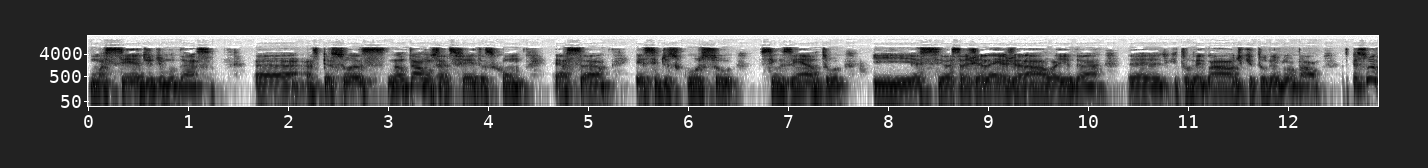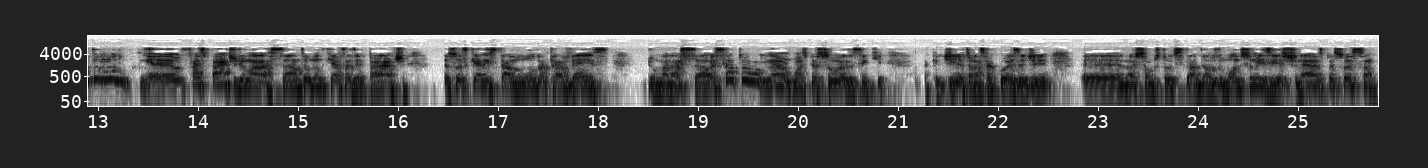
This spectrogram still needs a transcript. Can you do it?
uma sede de mudança. Uh, as pessoas não estavam satisfeitas com essa, esse discurso cinzento e esse, essa geleia geral aí da, é, de que tudo é igual, de que tudo é global. As pessoas, todo mundo é, faz parte de uma nação, todo mundo quer fazer parte, pessoas querem estar no mundo através de uma nação, exceto né, algumas pessoas assim que acreditam nessa coisa de eh, nós somos todos cidadãos do mundo, isso não existe, né? As pessoas são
